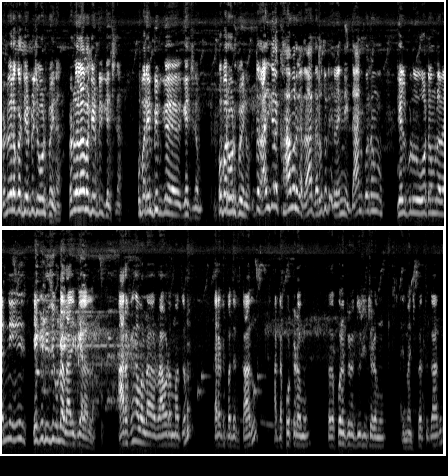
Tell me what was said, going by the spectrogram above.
రెండు వేల ఒకటి జడ్పీసీ ఓడిపోయినా. రెండు వేల మరి జడ్పీసీ గెలిచిన. ఒకరు ఎంపీ గెలిచినాం. ఒకరు ఓడిపోయినాం. ఇట్లా రాజకీయాలు కామన్ కదా జరుగుతుంటాయి ఇవన్నీ. దానికోసం గెలుపులు ఓటములు అవన్నీ ఈజీగా ఉండాలి రాజకీయాలలో ఆ రకంగా వాళ్ళు రావడం మాత్రం కరెక్ట్ పద్ధతి కాదు. అట్లా కొట్టడము కులం పేరు దూషించడము అది మంచి పద్ధతి కాదు.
